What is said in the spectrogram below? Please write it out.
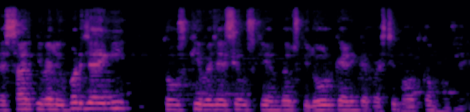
एस आर की वैल्यू बढ़ जाएगी तो उसकी वजह से उसके अंदर उसकी लोड कैरिंग कैपेसिटी बहुत कम हो जाएगी।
